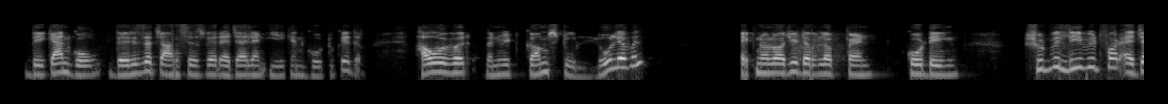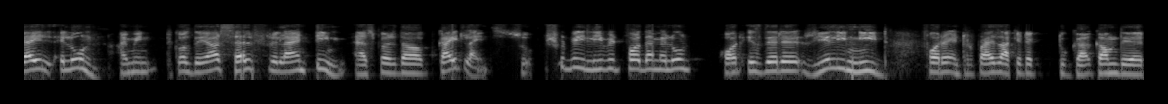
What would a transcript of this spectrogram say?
they can go. There is a chances where agile and EA can go together. However, when it comes to low level technology development, coding, should we leave it for agile alone? I mean, because they are self-reliant team as per the guidelines. So should we leave it for them alone? Or is there a really need for an enterprise architect to come there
